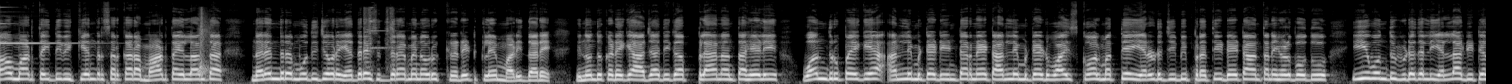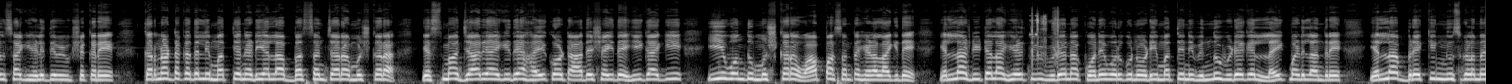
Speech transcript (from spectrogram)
ನಾವು ಮಾಡ್ತಾ ಇದ್ದೀವಿ, ಕೇಂದ್ರ ಸರ್ಕಾರ ಮಾಡ್ತಾ ಇಲ್ಲ ಅಂತ ನರೇಂದ್ರ ಮೋದಿಜಿಯವರ ಎದುರೇ ಸಿದ್ದರಾಮಯ್ಯನವರು ಕ್ರೆಡಿಟ್ ಕ್ಲೈಮ್ ಮಾಡಿದ್ದಾರೆ. ಇನ್ನೊಂದು ಕಡೆಗೆ ಆಜಾದಿಗ ಪ್ಲಾನ್ ಅಂತ ಹೇಳಿ ಒಂದು ರೂಪಾಯಿಗೆ unlimited internet unlimited voice call ಮತ್ತೆ ಎರಡು ಜಿ ಬಿ ಪ್ರತಿ ಡೇಟಾ ಅಂತಾನೆ ಹೇಳ್ಬೋದು. ಈ ಒಂದು ವಿಡಿಯೋದಲ್ಲಿ ಎಲ್ಲ ಡೀಟೇಲ್ಸ್ ಆಗಿ ಹೇಳಿದ್ದೇವೆ ವೀಕ್ಷಕರೇ. ಕರ್ನಾಟಕದಲ್ಲಿ ಮತ್ತೆ ನಡೆಯಲ್ಲ ಬಸ್ ಸಂಚಾರ ಮುಷ್ಕರ ಎಸ್ಮಾ ಜಾರಿಯಾಗಿದೆ, ಹೈಕೋರ್ಟ್ ಆದೇಶ ಇದೆ. ಹೀಗಾಗಿ ಈ ಒಂದು ಮುಷ್ಕರ ವಾಪಸ್ ಅಂತ ಹೇಳಲಾಗಿದೆ. ಎಲ್ಲ ಡೀಟೇಲ್ ಆಗಿ ಹೇಳ್ತೀವಿ. ವಿಡಿಯೋನ ಕೊನೆವರೆಗೂ ನೋಡಿ. ಮತ್ತೆ ನೀವು ಇನ್ನೂ ವಿಡಿಯೋಗೆ ಲೈಕ್ ಮಾಡಿಲ್ಲ ಅಂದ್ರೆ ಎಲ್ಲ ಬ್ರೇಕಿಂಗ್ ನ್ಯೂಸ್ಗಳನ್ನು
